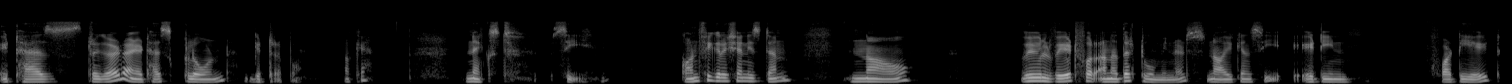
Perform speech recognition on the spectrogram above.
it has triggered and it has cloned git repo okay? Next see configuration is done. Now we will wait for another two minutes. Now you can see 1848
